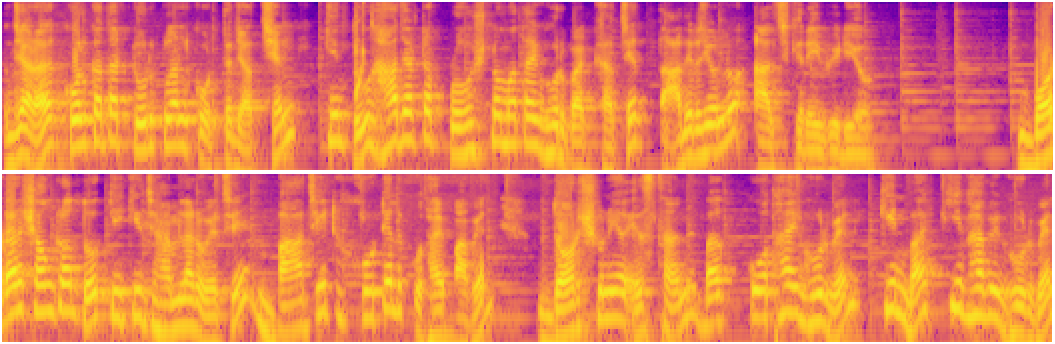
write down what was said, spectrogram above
যারা কলকাতার ট্যুর প্ল্যান করতে যাচ্ছেন, কিন্তু হাজারটা প্রশ্ন মাথায় ঘুরপাক খাচ্ছে তাদের জন্য আজকের এই ভিডিও বর্ডার সংক্রান্ত কি কি ঝামেলা রয়েছে বাজেট হোটেল কোথায় পাবেন, দর্শনীয় স্থান বা কোথায় ঘুরবেন কিংবা কীভাবে ঘুরবেন,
